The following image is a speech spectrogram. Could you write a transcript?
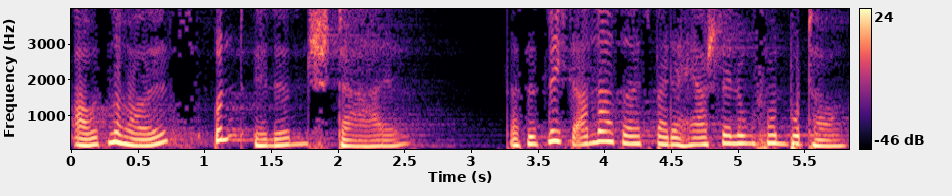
außen Holz und innen Stahl. Das ist nicht anders als bei der Herstellung von Butter.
